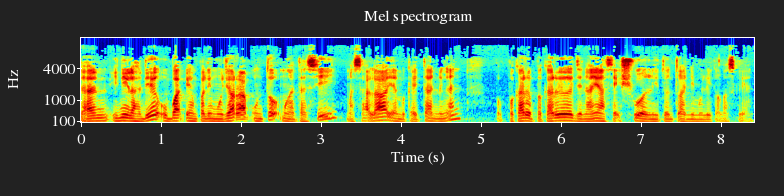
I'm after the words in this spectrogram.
Dan inilah dia ubat yang paling mujarab untuk mengatasi masalah yang berkaitan dengan perkara-perkara jenayah seksual ni tuan-tuan dimuliakan Allah sekalian.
